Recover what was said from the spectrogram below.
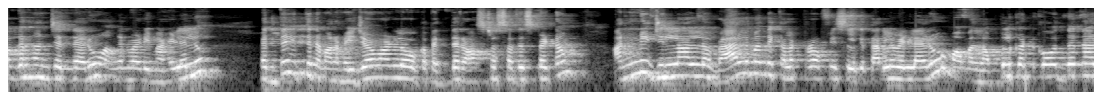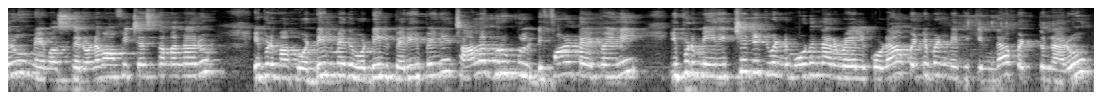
ఆగ్రహం చెందారు అంగన్వాడీ మహిళలు. పెద్ద ఎత్తున మనం విజయవాడలో ఒక పెద్ద రాష్ట్ర సదస్సు పెట్టాం. అన్ని జిల్లాల్లో వేల మంది కలెక్టర్ ఆఫీసులకి తరలి వెళ్ళారు. మమ్మల్ని అప్పులు కట్టుకోవద్దన్నారు. మేము వస్తే రుణమాఫీ చేస్తామన్నారు. ఇప్పుడు మాకు వడ్డీల మీద వడ్డీలు పెరిగిపోయినాయి. చాలా గ్రూపులు డిఫాల్ట్ అయిపోయినాయి. ఇప్పుడు మీరు ఇచ్చేటటువంటి మూడున్నర వేలు కూడా పెట్టుబడి నిధి కింద పెడుతున్నారు.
